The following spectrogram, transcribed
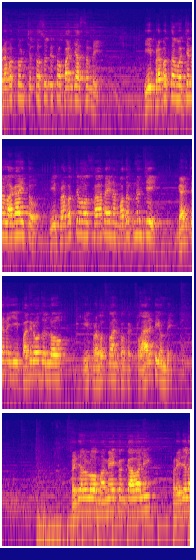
ప్రభుత్వం చిత్తశుద్ధితో పనిచేస్తుంది. ఈ ప్రభుత్వం వచ్చిన లగాయితూ ఈ ప్రభుత్వం స్టార్ట్ అయిన మొదటి నుంచి గడిచిన ఈ పది రోజుల్లో ఈ ప్రభుత్వానికి ఒక క్లారిటీ ఉంది. ప్రజలలో మమేకం కావాలి ప్రజల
